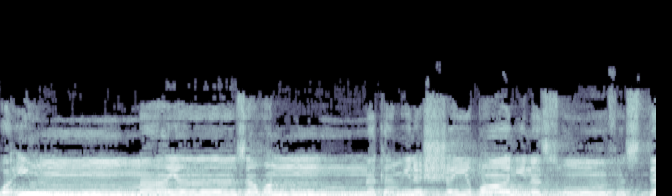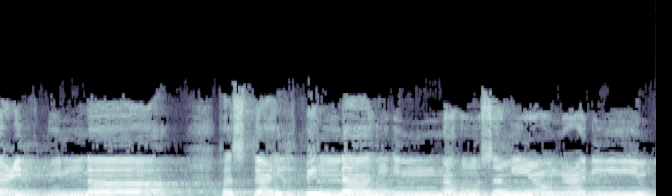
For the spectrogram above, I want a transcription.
وإما ينزغنك من الشيطان نزغ فاستعذ بالله فاستعذ بالله إنه سميع عليم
